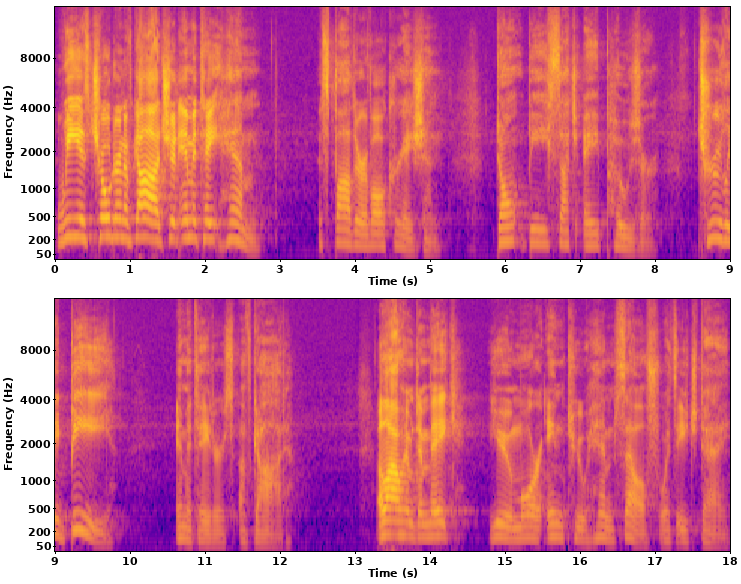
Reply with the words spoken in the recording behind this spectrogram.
we as children of God should imitate Him as Father of all creation. Don't be such a poser. Truly be imitators of God. Allow Him to make you more into Himself with each day.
